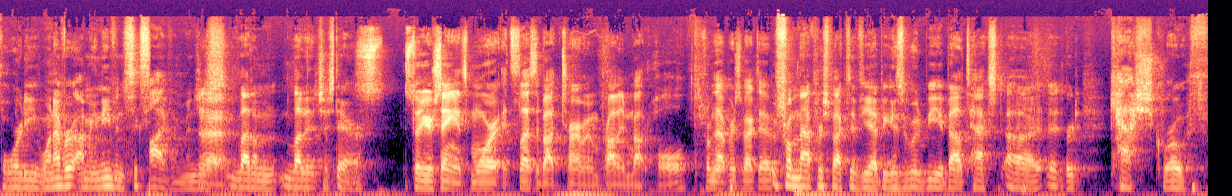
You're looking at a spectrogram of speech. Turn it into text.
40, whenever. I mean, even 65. I mean, just Yeah. let them let it just there. So you're saying it's more, it's less about term and probably about whole from that perspective. From that perspective, yeah, because it would be about tax uh, cash growth.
